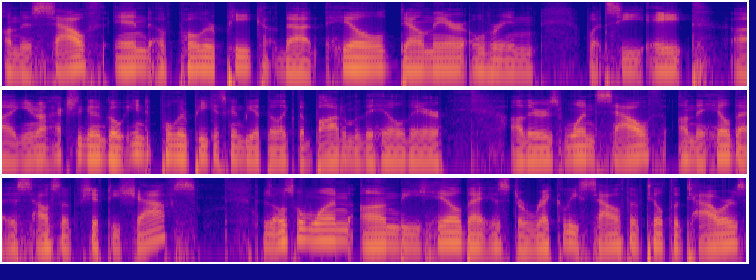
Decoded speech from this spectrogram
on the south end of Polar Peak, that hill down there over in what C8. Uh, you're not actually going to go into Polar Peak. It's going to be at the like the bottom of the hill there. Uh, there's one south on the hill that is south of Shifty Shafts. There's also one on the hill that is directly south of Tilted Towers.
